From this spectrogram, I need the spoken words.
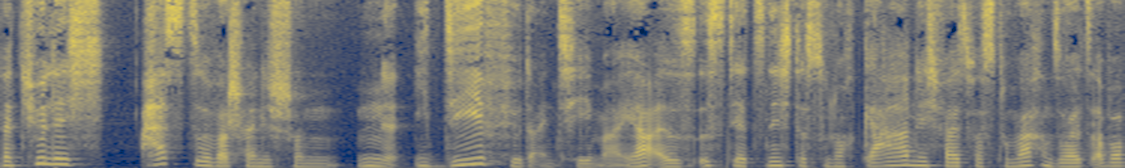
Natürlich hast du wahrscheinlich schon eine Idee für dein Thema, ja? Also es ist jetzt nicht, dass du noch gar nicht weißt, was du machen sollst, aber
